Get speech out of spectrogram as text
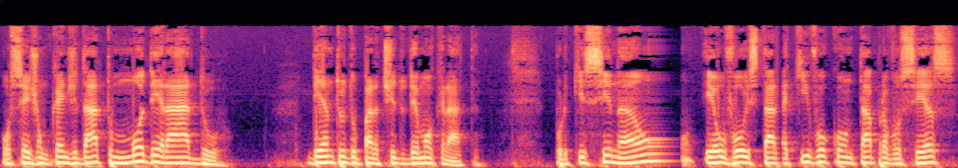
ou seja, um candidato moderado dentro do Partido Democrata. Porque senão eu vou estar aqui e vou contar para vocês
